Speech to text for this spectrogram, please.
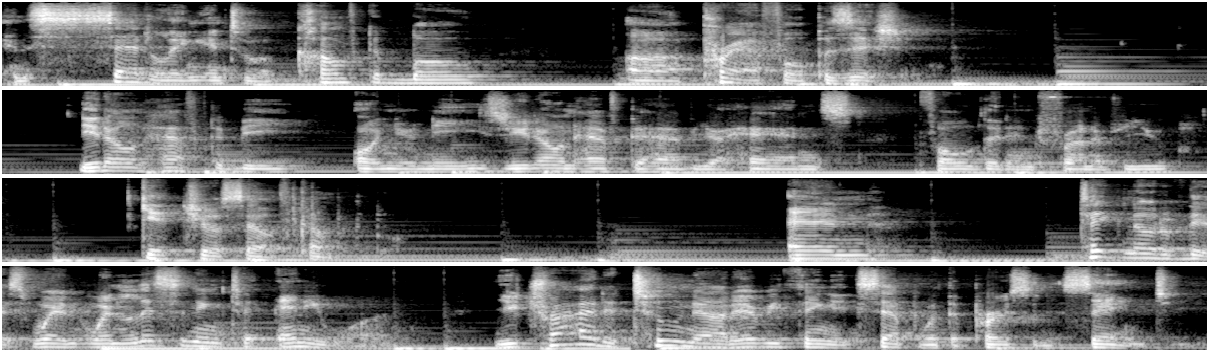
and settling into a comfortable, uh, prayerful position. You don't have to be on your knees, you don't have to have your hands folded in front of you. Get yourself comfortable. And take note of this when, when listening to anyone, you try to tune out everything except what the person is saying to you.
